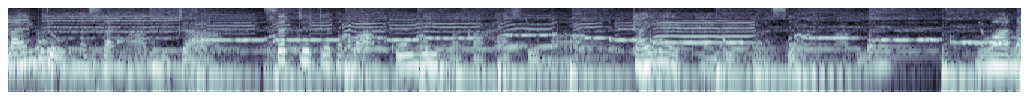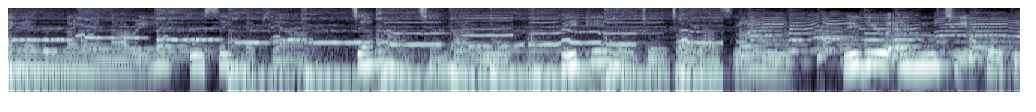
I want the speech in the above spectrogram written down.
လိုင်းတူ25မီတာ17.6 MHz တို့မှာဓာတ်ရိုက်ဖမ်းလို့နိုင်စေနိုင်ပါပြီ။မြန်မာနိုင်ငံသူနိုင်ငံသားတွေတွေ ကိုယ်စိတ်နှပြကျန်းမာချမ်းသာလို့ဘေးကင်းလုံခြုံကြပါစေလို့ Radio NUG အဖွဲ့သူ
